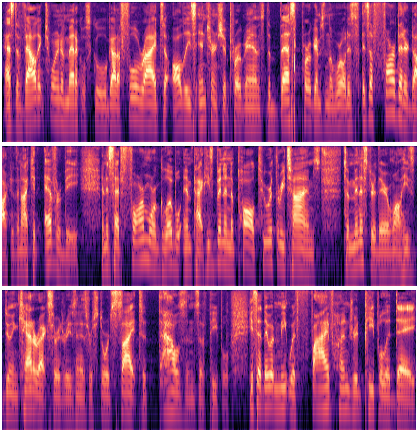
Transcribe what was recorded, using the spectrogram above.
as the valedictorian of medical school, got a full ride to all these internship programs, the best programs in the world. Is, is a far better doctor than I could ever be, and has had far more global impact. He's been in Nepal two or three times to minister there while he's doing cataract surgeries and has restored sight to thousands of people. He said they would meet with 500 people a day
